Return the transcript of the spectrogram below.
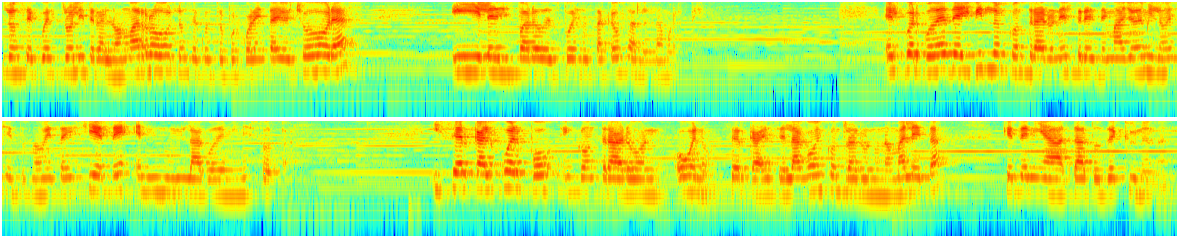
lo secuestró, literal, lo amarró, lo secuestró por 48 horas y le disparó después hasta causarle la muerte. El cuerpo de David lo encontraron el 3 de mayo de 1997 en un lago de Minnesota. Y cerca al cuerpo encontraron, o bueno, cerca de ese lago encontraron una maleta que tenía datos de Cunanan.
